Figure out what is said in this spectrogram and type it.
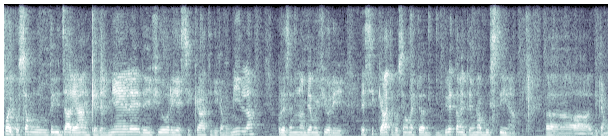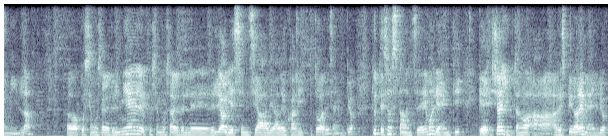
Poi possiamo utilizzare anche del miele, dei fiori essiccati di camomilla, oppure se non abbiamo i fiori essiccati possiamo mettere direttamente una bustina uh, di camomilla. Uh, possiamo usare del miele, possiamo usare delle, degli oli essenziali all'eucalipto ad esempio, tutte sostanze emolienti che ci aiutano a, a respirare meglio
